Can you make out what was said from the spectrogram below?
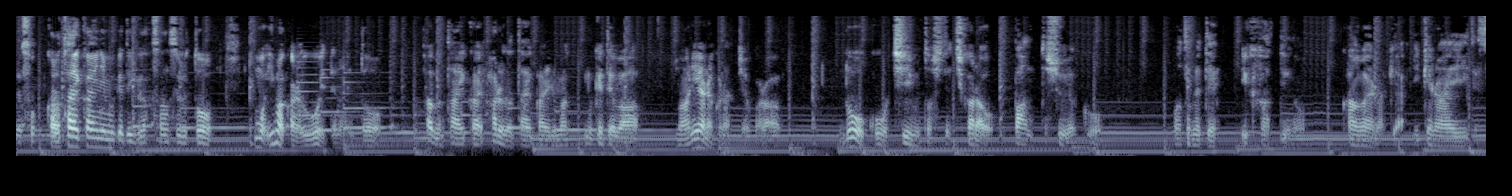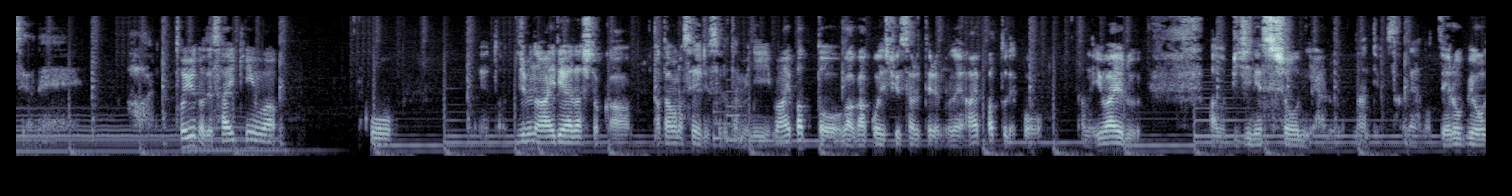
でそこから大会に向けて逆算すると、もう今から動いてないと、多分大会、春の大会に向けては間に合わなくなっちゃうから、どうこうチームとして力をバンと集約をまとめていくかっていうのを考えなきゃいけないですよね。はい。というので最近は、こう、えっ、ー、と、自分のアイデア出しとか、頭の整理するために、まあ、iPad が学校で支給されてるので、iPad でこう、あの、いわゆる、あの、ビジネス書にある、なんていうんですかね、あの、0秒思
